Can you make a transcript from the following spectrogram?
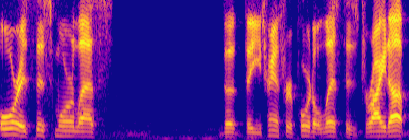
Or is this more or less the the transfer portal list is dried up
